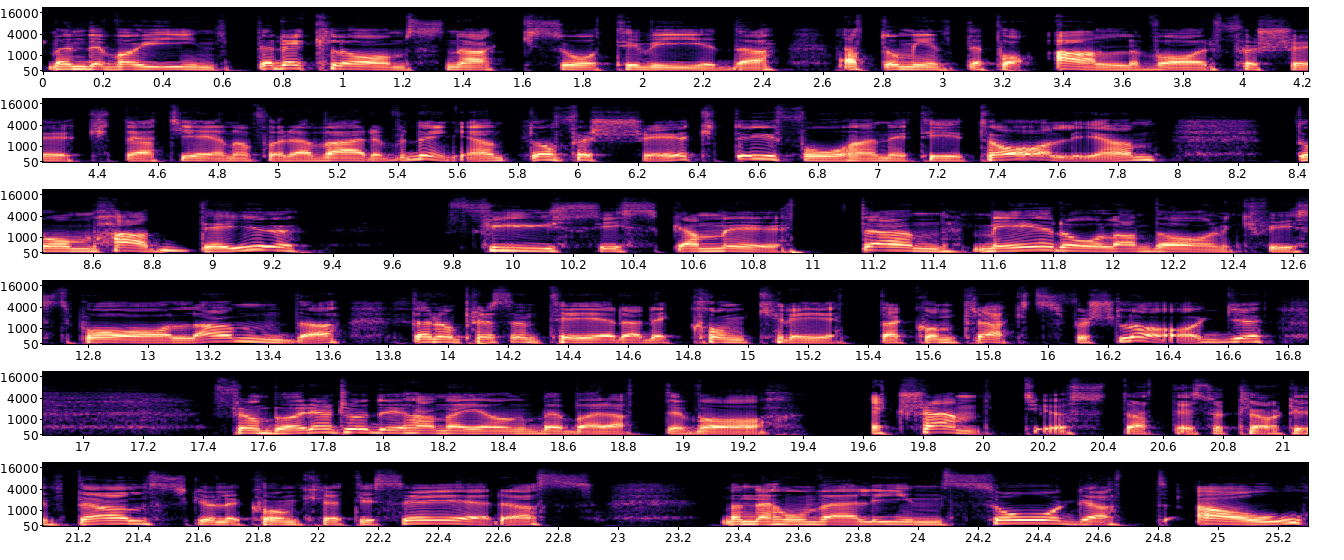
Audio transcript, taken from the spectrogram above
Men det var ju inte reklamsnack så tillvida att de inte på allvar försökte att genomföra värvningen. De försökte ju få henne till Italien. De hade ju fysiska möten med Roland Arnqvist på Arlanda där de presenterade konkreta kontraktsförslag. Från början trodde ju Hanna Ljungberg bara att det var ett skämt just, att det såklart inte alls skulle konkretiseras. Men när hon väl insåg att au,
